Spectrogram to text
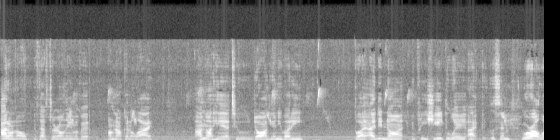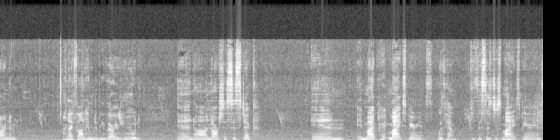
I don't know if that's the real name of it. I'm not gonna lie. I'm not here to dog anybody, but I did not appreciate the way I. Listen, we're all learning. And I found him to be very rude and uh, narcissistic in, in my, my experience with him. This is just my experience.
